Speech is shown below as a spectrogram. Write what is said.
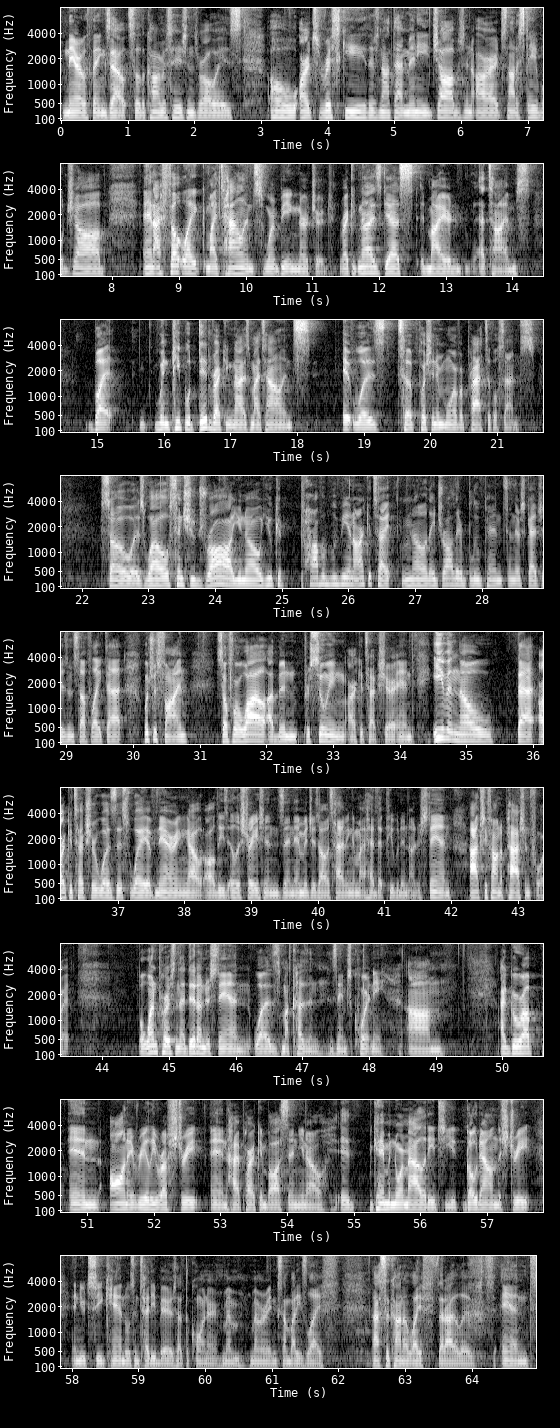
narrow things out. So the conversations were always, oh, art's risky, there's not that many jobs in art, it's not a stable job. And I felt like my talents weren't being nurtured. Recognized, yes, admired at times. But when people did recognize my talents, it was to push it in more of a practical sense. So, as well, since you draw, you know, you could probably be an architect. You know, they draw their blueprints and their sketches and stuff like that, which was fine. So, for a while, I've been pursuing architecture. And even though that architecture was this way of narrowing out all these illustrations and images I was having in my head that people didn't understand, I actually found a passion for it. But one person that did understand was my cousin. His name's Courtney. Um, I grew up in on a really rough street in Hyde Park in Boston. You know, it became a normality to go down the street and you'd see candles and teddy bears at the corner, mem- commemorating somebody's life. That's the kind of life that I lived. And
